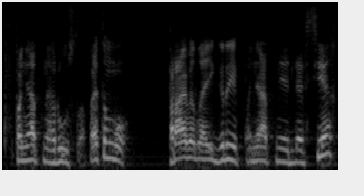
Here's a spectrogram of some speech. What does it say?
в понятное русло. Поэтому правила игры понятные для всех,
